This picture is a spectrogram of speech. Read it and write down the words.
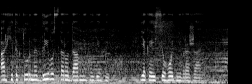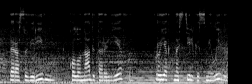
архітектурне диво стародавнього Єгипту, яке й сьогодні вражає. Терасові рівні, колонади та рельєфи проєкт настільки сміливий,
